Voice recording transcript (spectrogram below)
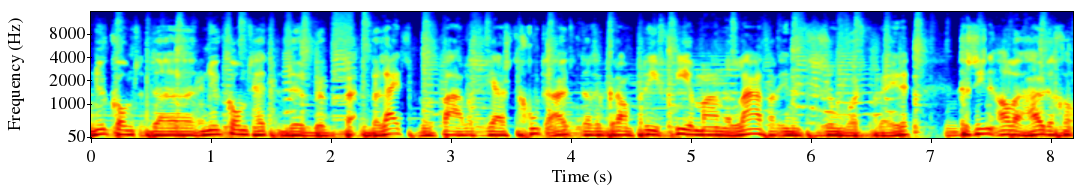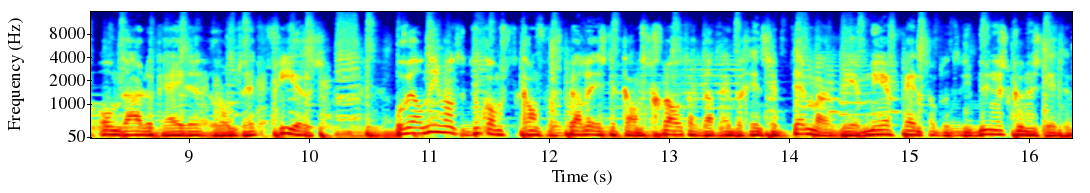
Nu komt, de, nu komt het de be beleidsbepalers juist goed uit... dat de Grand Prix vier maanden later in het seizoen wordt verreden... gezien alle huidige onduidelijkheden rond het virus. Hoewel niemand de toekomst kan voorspellen... is de kans groter dat er begin september weer meer fans op de tribunes kunnen zitten.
